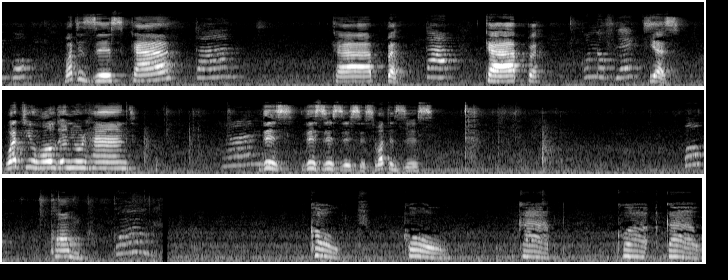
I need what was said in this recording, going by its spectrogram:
pop, what is this? Cap? Can, cap. Cap, cap. Cornflakes, yes. What you hold in your hand? Hand, this this this this is what is this? Pop, comb. Comb, coat, coal, cap, cow,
